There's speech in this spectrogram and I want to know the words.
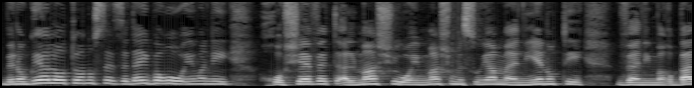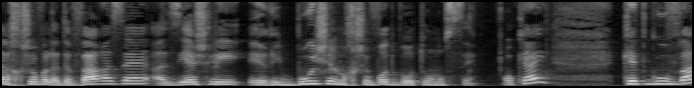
בנוגע לאותו נושא, זה די ברור, אם אני חושבת על משהו או אם משהו מסוים מעניין אותי ואני מרבה לחשוב על הדבר הזה, אז יש לי אה, ריבוי של מחשבות באותו נושא, אוקיי? כתגובה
